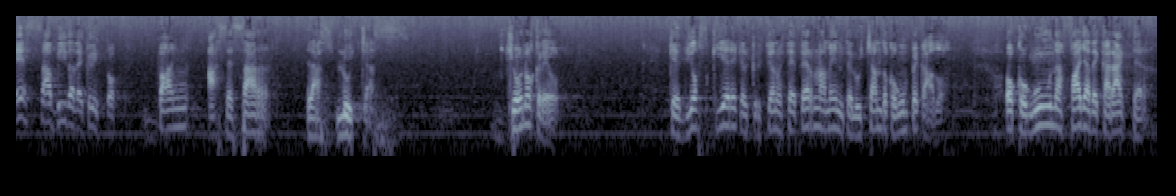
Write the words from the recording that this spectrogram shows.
esa vida de Cristo, van a cesar las luchas. Yo no creo que Dios quiere que el cristiano esté eternamente luchando con un pecado o con una falla de carácter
